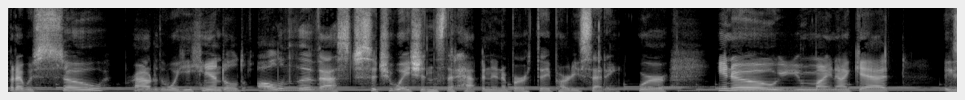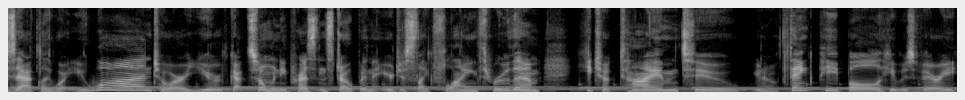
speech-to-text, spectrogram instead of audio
but I was so proud of the way he handled all of the vast situations that happen in a birthday party setting where, you know, you might not get exactly what you want, or you've got so many presents to open that you're just like flying through them. He took time to, you know, thank people. He was very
